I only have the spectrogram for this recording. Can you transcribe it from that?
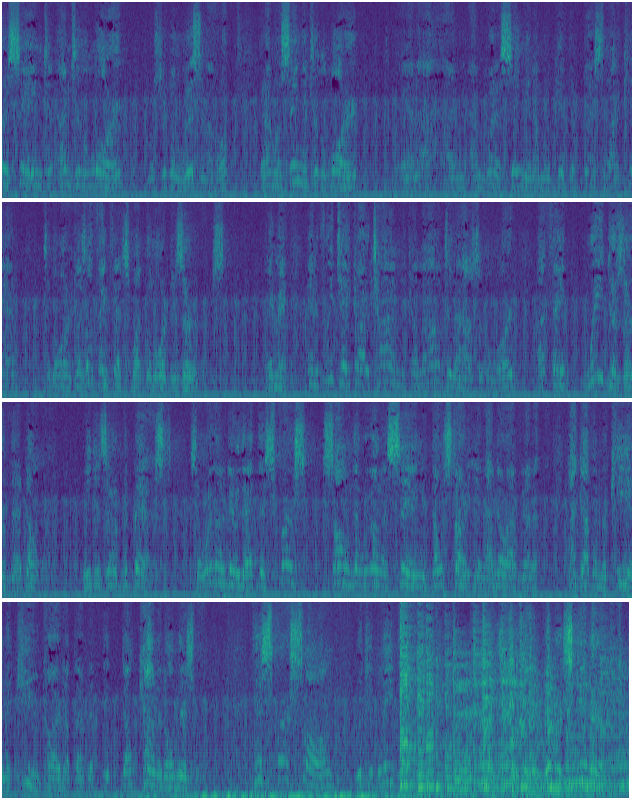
going to sing to, unto the Lord. Well, you're going to listen, I hope. But I'm going to sing unto the Lord, and I, I'm, I'm going to sing and I'm going to give the best that I can to the Lord because I think that's what the Lord deserves. Amen. And if we take our time to come out to the house of the Lord, I think we deserve that, don't we? We deserve the best. So we're going to do that. This first song that we're going to sing, don't start it yet. I know I've got a, I got them a key and a cue card up there, but it, don't count it on this one. This first song, would you believe that? Skinner.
